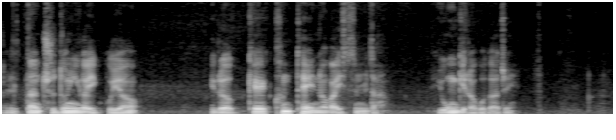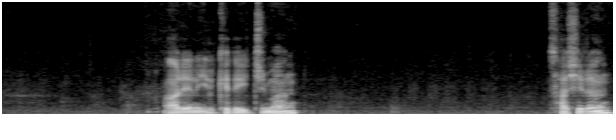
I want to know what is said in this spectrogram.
일단 주둥이가 있고요. 이렇게 컨테이너가 있습니다. 용기라고도 하지. 아래는 이렇게 돼 있지만 사실은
